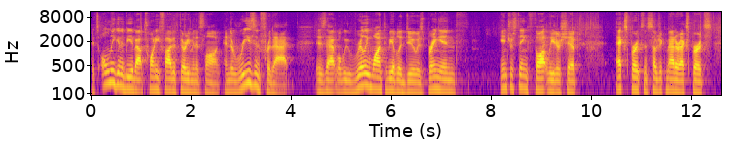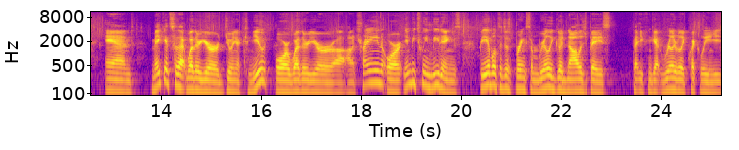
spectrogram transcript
it's only going to be about 25 to 30 minutes long. And the reason for that is that what we really want to be able to do is bring in interesting thought leadership, experts and subject matter experts, and make it so that whether you're doing a commute or whether you're uh, on a train or in between meetings, be able to just bring some really good knowledge base that you can get really, really quickly. You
